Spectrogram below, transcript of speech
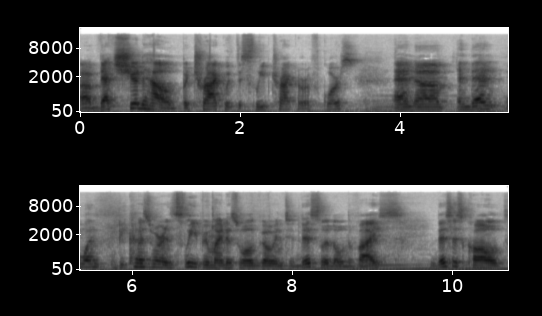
Uh, that should help, but track with the sleep tracker, of course. And um, and then when because we're in sleep, we might as well go into this little device this is called,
